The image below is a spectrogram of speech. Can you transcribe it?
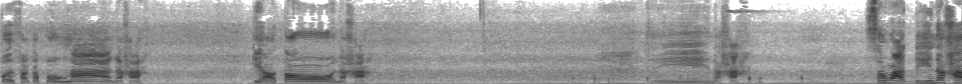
เปิดฝากระโปรงหน้านะคะ เกียร์ออโต้นะคะ นี่นะคะ สวัสดีนะคะ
